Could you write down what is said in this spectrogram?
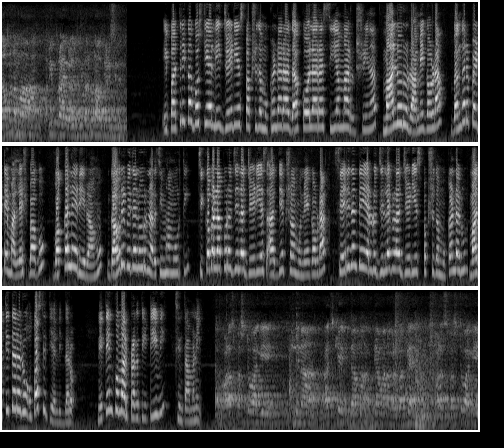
ನಮ್ಮ ನಮ್ಮ ಅಭಿಪ್ರಾಯಗಳನ್ನು ಕೂಡ ನಾವು ತಿಳಿಸಿದ್ವಿ. ಈ ಪತ್ರಿಕಾಗೋಷ್ಠಿಯಲ್ಲಿ ಜೆಡಿಎಸ್ ಪಕ್ಷದ ಮುಖಂಡರಾದ ಕೋಲಾರ ಸಿಎಂಆರ್ ಶ್ರೀನಾಥ್ ಮಾಲೂರು ರಾಮೇಗೌಡ, ಬಂಗರಪೇಟೆ ಮಲ್ಲೇಶ್ ಬಾಬು, ಒಕ್ಕಲೇರಿ ರಾಮು ಗೌರಿಬಿದನೂರು ನರಸಿಂಹಮೂರ್ತಿ, ಚಿಕ್ಕಬಳ್ಳಾಪುರ ಜಿಲ್ಲಾ ಜೆಡಿಎಸ್ ಅಧ್ಯಕ್ಷ ಮುನೇಗೌಡ ಸೇರಿದಂತೆ ಎರಡು ಜಿಲ್ಲೆಗಳ ಜೆಡಿಎಸ್ ಪಕ್ಷದ ಮುಖಂಡರು ಮತ್ತಿತರರು ಉಪಸ್ಥಿತಿಯಲ್ಲಿದ್ದರು. ನಿತಿನ್ ಕುಮಾರ್ ಪ್ರಗತಿ ಟಿವಿ, ಚಿಂತಾಮಣಿ. ಬಹಳ ಸ್ಪಷ್ಟವಾಗಿ ಮುಂದಿನ ರಾಜಕೀಯ ವಿದ್ಯಮ ವಿದ್ಯಮಾನಗಳ ಬಗ್ಗೆ ಬಹಳ ಸ್ಪಷ್ಟವಾಗಿ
